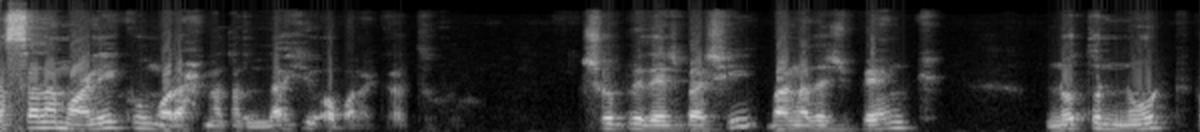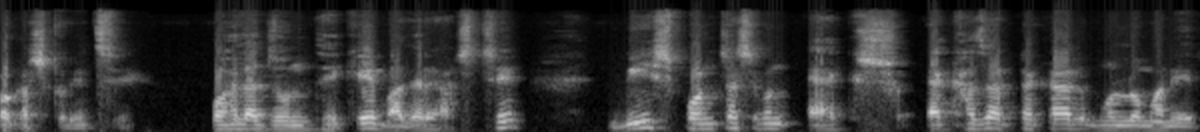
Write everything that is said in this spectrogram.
আসসালামু আলাইকুম রহমতুল্লাহি ওবরাকাত সুপ্রিয় দেশবাসী, বাংলাদেশ ব্যাংক নতুন নোট প্রকাশ করেছে। পহেলা জুন থেকে বাজারে আসছে বিশ, পঞ্চাশ এবং একশো, এক হাজার টাকার মূল্যমানের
